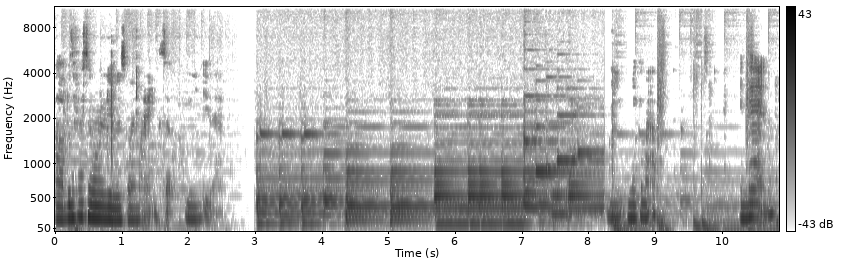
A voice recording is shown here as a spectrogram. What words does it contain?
Uh, but the first thing we're to do is going mining, so we need to do that. Make a map, and then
